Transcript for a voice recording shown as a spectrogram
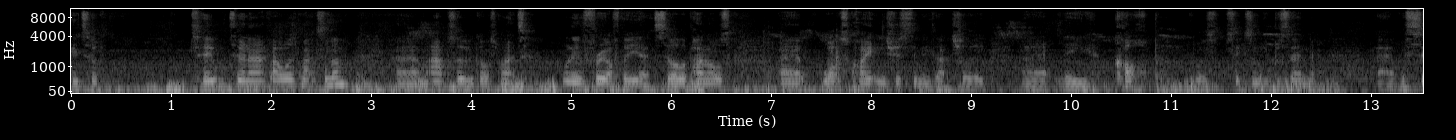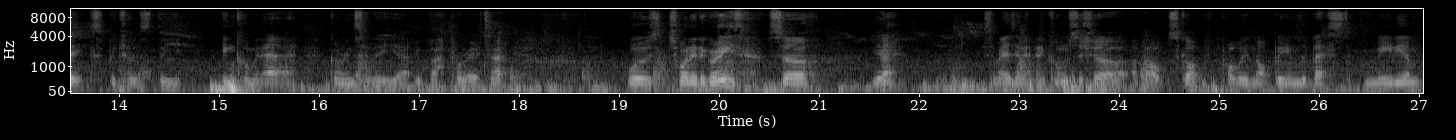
It took two, two and a half hours maximum. Um, absolutely gobsmacked. Running free off the uh, solar panels. Uh, what's quite interesting is actually uh, the COP was 600% uh, was six because the incoming air going into the uh, evaporator was 20 degrees. So yeah, it's amazing. And it comes to show about SCOP probably not being the best medium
